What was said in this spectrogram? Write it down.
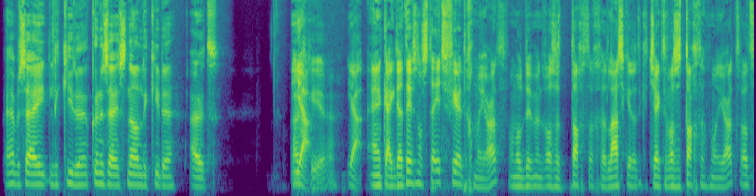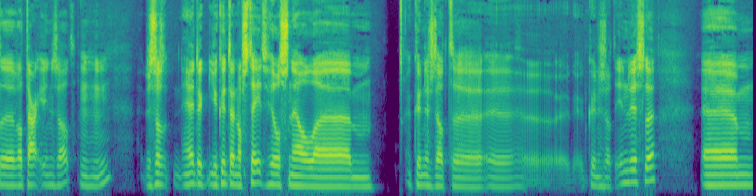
hebben zij liquide, kunnen zij snel liquide uit. Uitkeren. Ja, en kijk, dat is nog steeds 40 miljard. Want op dit moment was het 80, de laatste keer dat ik het checkte was het 80 miljard wat, eh, wat daarin zat. Mhm. Dus dat, hè, je kunt daar nog steeds heel snel, ehm, kunnen, ze dat, eh, eh, kunnen ze dat inwisselen. Ehm,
